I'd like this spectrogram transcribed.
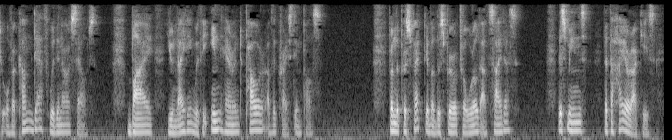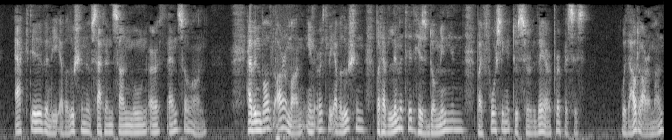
to overcome death within ourselves by uniting with the inherent power of the Christ impulse. From the perspective of the spiritual world outside us, this means that the hierarchies active in the evolution of Saturn, Sun, Moon, Earth, and so on, have involved Ahriman in earthly evolution, but have limited his dominion by forcing it to serve their purposes. Without Ahriman,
